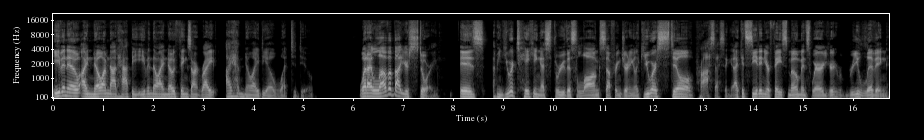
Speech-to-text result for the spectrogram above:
even though I know I'm not happy, even though I know things aren't right, I have no idea what to do. What I love about your story is, I mean, you are taking us through this long suffering journey. Like you are still processing it. I could see it in your face moments where you're reliving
